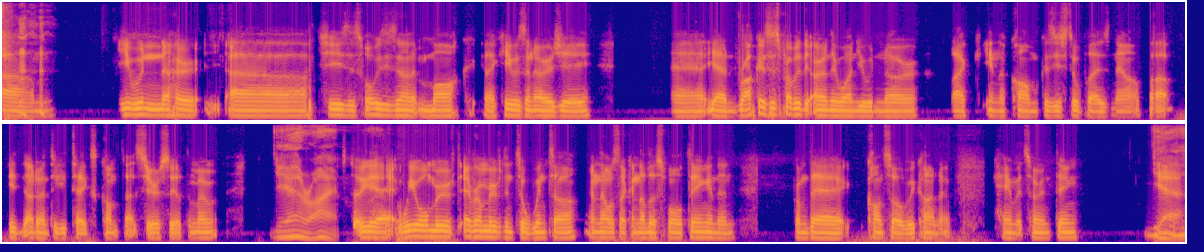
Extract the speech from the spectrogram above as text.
Um, you wouldn't know. Uh, Jesus, what was his name? Mark. Like he was an OG. And yeah, Ruckus is probably the only one you would know, like in the com, because he still plays now. But I don't think he takes comp that seriously at the moment. yeah, right. So yeah, we all moved. Everyone moved into winter, and that was like another small thing. And then from there, console we kind of came its own thing. Yeah,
